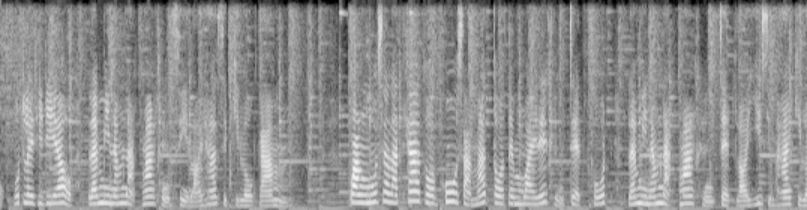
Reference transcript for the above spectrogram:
6 ฟุตเลยทีเดียว และมีน้ำหนักมากถึง 450 กิโลกรัม กวางมูสลัดก้าตัวผู้สามารถโตเต็มวัยได้ถึง 7 ฟุต และมีน้ำหนักมากถึง 725 กิโล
